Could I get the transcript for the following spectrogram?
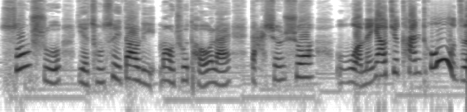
松鼠也从隧道里冒出头来，大声说：“我们要去看兔子，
